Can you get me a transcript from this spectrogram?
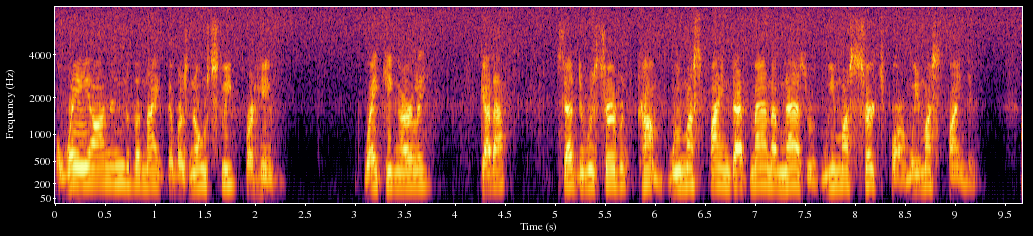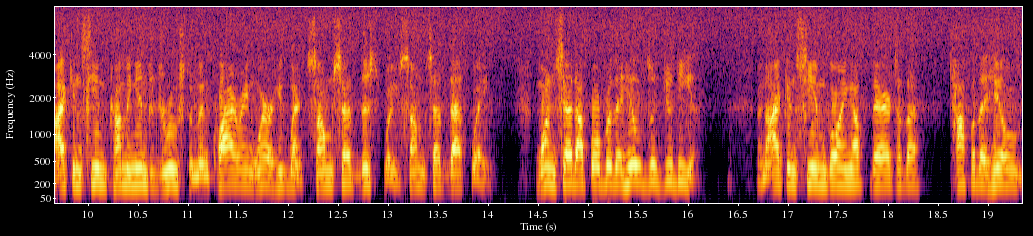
Away on into the night there was no sleep for him. Waking early, got up, said to his servant, Come, we must find that man of Nazareth. We must search for him. We must find him. I can see him coming into Jerusalem, inquiring where he went. Some said this way, some said that way. One said up over the hills of Judea. And I can see him going up there to the top of the hill,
